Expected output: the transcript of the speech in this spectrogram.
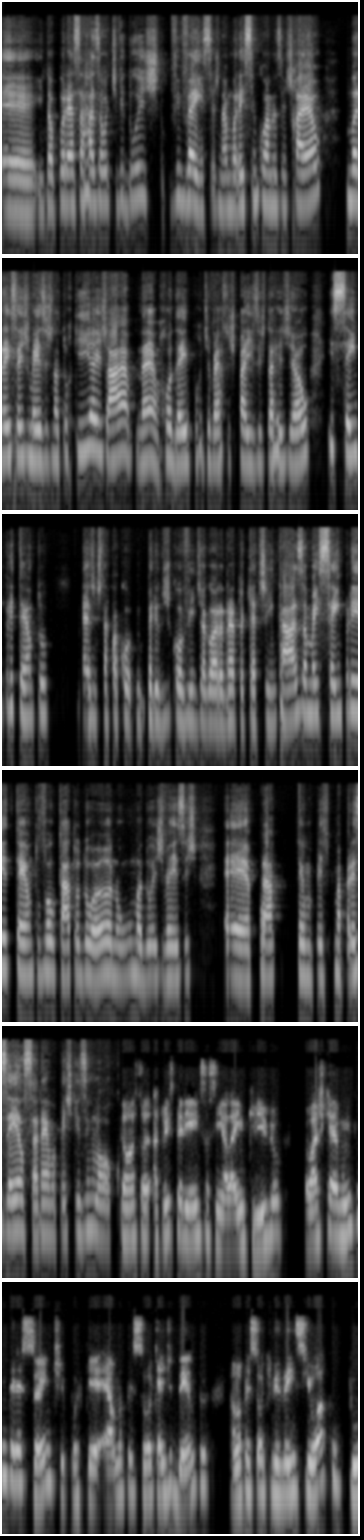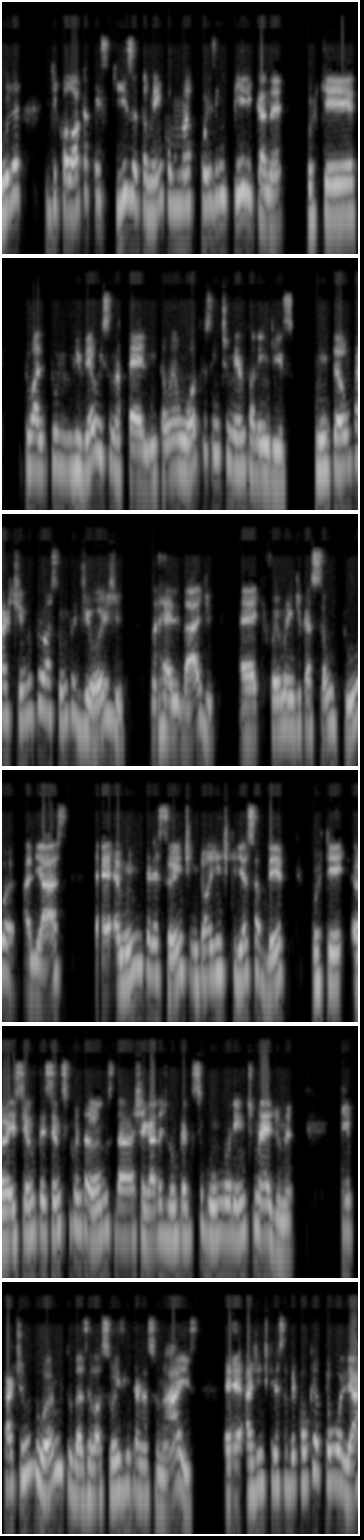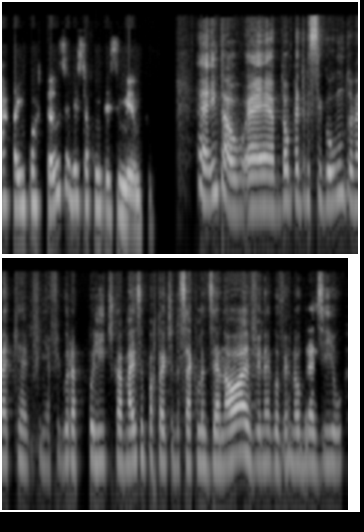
É, então, por essa razão, eu tive duas vivências, né? Eu morei cinco anos em Israel, morei seis meses na Turquia e já, né, rodei por diversos países da região e sempre tento né, a gente está com o período de Covid agora, né? Estou quietinha em casa, mas sempre tento voltar todo ano, uma, duas vezes, é, para ter uma, uma presença, né, uma pesquisa em loco. Então, a tua, a tua experiência, assim, ela é incrível. Eu acho que é muito interessante, porque é uma pessoa que é de dentro, é uma pessoa que vivenciou a cultura e que coloca a pesquisa também como uma coisa empírica, né? Porque tu, tu viveu isso na pele, então é um outro sentimento além disso. Então, partindo para o assunto de hoje, na realidade, é, que foi uma indicação tua, aliás, é, é muito interessante. Então, a gente queria saber porque uh, esse ano fez 150 anos da chegada de Dom Pedro II no Oriente Médio, né? E partindo do âmbito das relações internacionais, é, a gente queria saber qual que é o teu olhar para a importância desse acontecimento. É, então, é, Dom Pedro II, né, que é enfim, a figura política mais importante do século XIX, né, governou o Brasil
